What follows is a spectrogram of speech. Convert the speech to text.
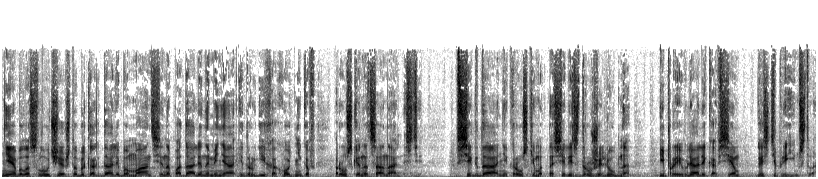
Не было случая, чтобы когда-либо Манси нападали на меня и других охотников русской национальности – Всегда они к русским относились дружелюбно и проявляли ко всем гостеприимство.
